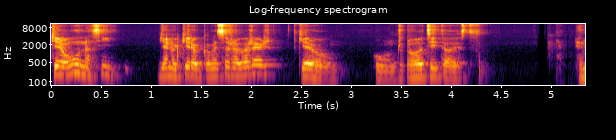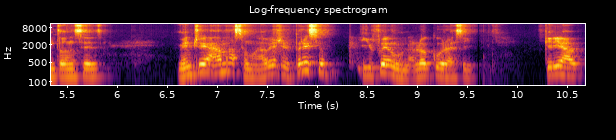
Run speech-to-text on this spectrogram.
Quiero uno así. Ya no quiero comenzar a barrer, quiero un robotito de esto. Entonces me entré a Amazon a ver el precio y fue una locura así. Quería,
